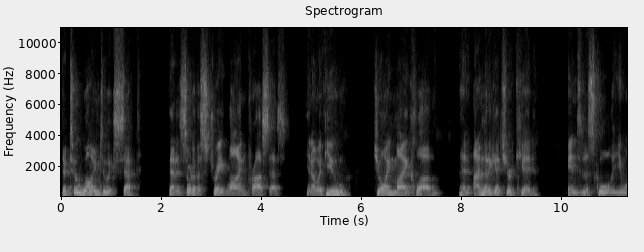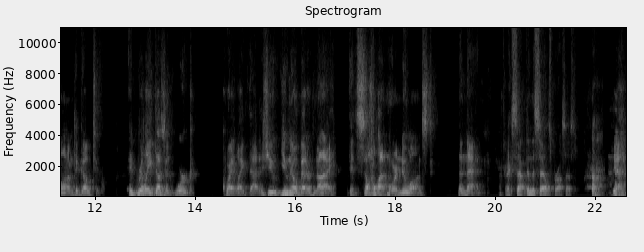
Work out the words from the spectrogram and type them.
they're too willing to accept that it's sort of a straight line process. You know, if you join my club, then I'm going to get your kid into the school that you want them to go to. It really doesn't work quite like that. As you you know better than I, it's a lot more nuanced than that. Except in the sales process. yeah.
